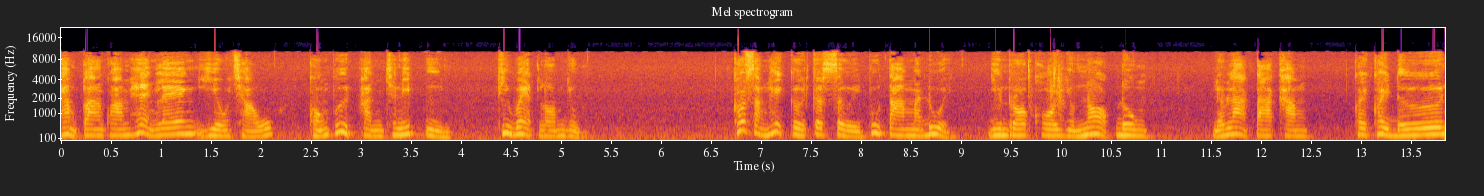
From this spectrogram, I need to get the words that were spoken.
ท่ามกลางความแห้งแล้งเหี่ยวเฉาของพืชพันธุ์ชนิดอื่น ที่แวดล้อมอยู่ เขาสั่งให้เกิดกระเสยผู้ตามมาด้วย ยืนรอคอยอยู่นอกดง แล้วลากตาคำค่อยๆเดิน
